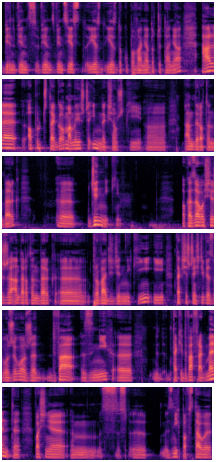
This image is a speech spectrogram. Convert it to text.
więc, więc, więc, więc jest, jest, jest do kupowania, do czytania, ale oprócz tego mamy jeszcze inne książki y, Andy Rottenberg, y, dzienniki. Okazało się, że Anda Rottenberg y, prowadzi dzienniki i tak się szczęśliwie złożyło, że dwa z nich, takie dwa fragmenty, właśnie z, nich powstały,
